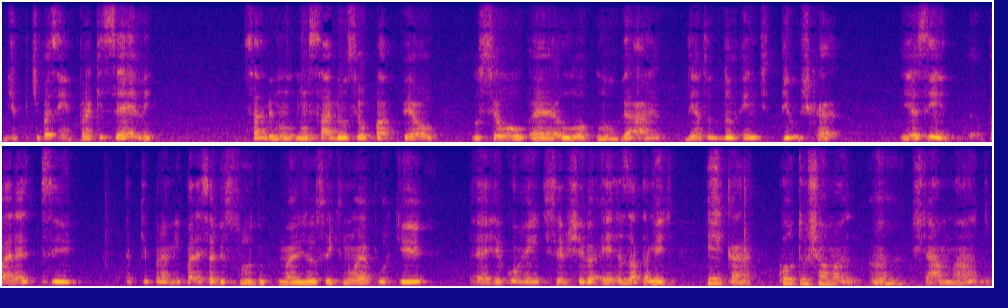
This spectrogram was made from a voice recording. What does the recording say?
de, tipo assim, para que servem, sabe? Não, não sabem o seu papel, o seu é, lugar dentro do reino de Deus, cara. E assim, parece. É porque para mim parece absurdo, mas eu sei que não é porque é recorrente. Você chega. É exatamente. E aí, cara, qual o teu chamado? Hã? Chamado?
